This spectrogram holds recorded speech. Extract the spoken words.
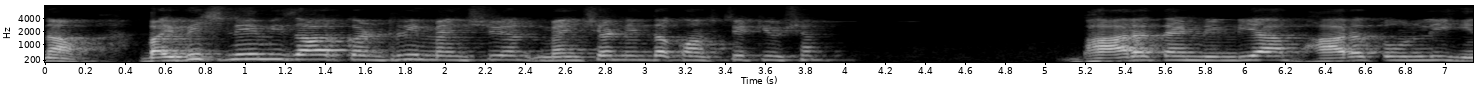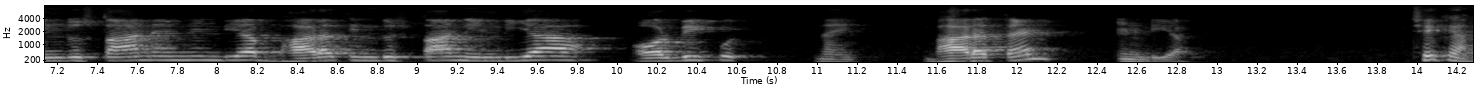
now by which name is our country mention mention in the constitution Bharat and India Bharat only Hindustan and India Bharat Hindustan India और भी कुछ नहीं भारत एंड इंडिया ठीक है?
